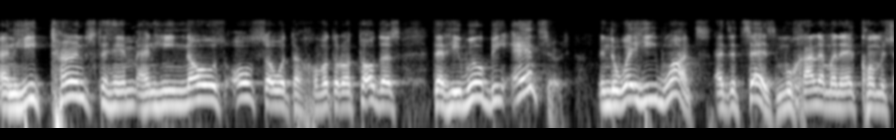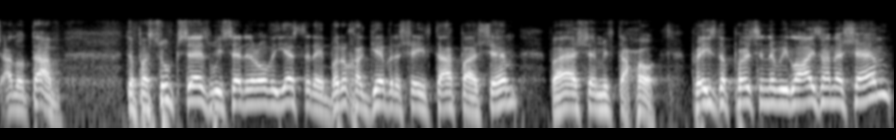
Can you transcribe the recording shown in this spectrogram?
and he turns to him and he knows also what the Chavot told us that he will be answered in the way he wants, as it says, alotav. The pasuk says, we said it over yesterday. Baruch Hagever Hashem Hashem Iftaho. Praise the person that relies on Hashem,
